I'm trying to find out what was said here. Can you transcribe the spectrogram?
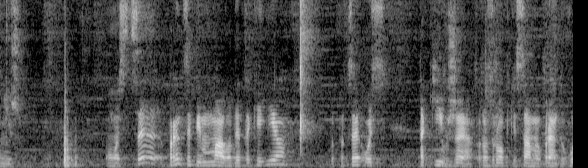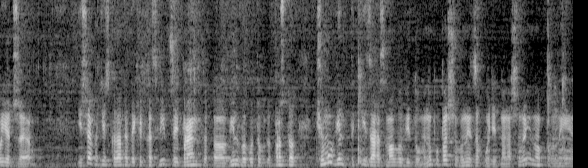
ніж. Ось це, в принципі, мало де таке є. Тобто це ось такі вже розробки саме в бренду Voyager. І ще хотів сказати декілька слів. Цей бренд е, він виготовляє. Просто чому він такий зараз маловідомий? Ну, по-перше, вони заходять на наш ринок, вони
